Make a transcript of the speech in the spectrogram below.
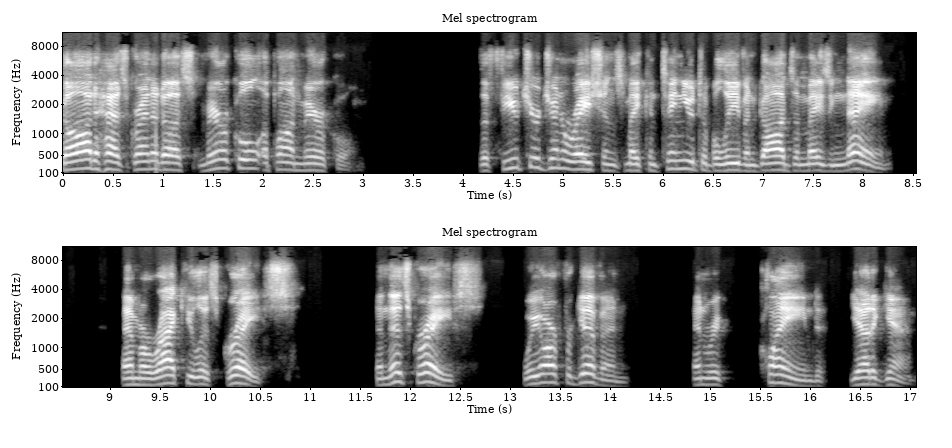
God has granted us miracle upon miracle. The future generations may continue to believe in God's amazing name and miraculous grace. In this grace, we are forgiven and reclaimed yet again.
